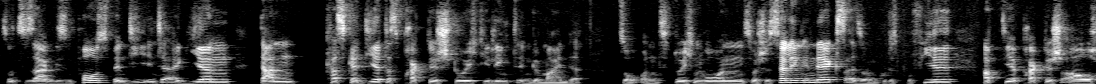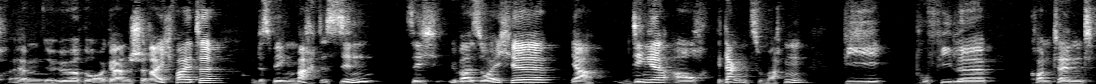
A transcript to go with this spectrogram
sozusagen diesen Post. Wenn die interagieren, dann kaskadiert das praktisch durch die LinkedIn-Gemeinde. So, und durch einen hohen Social Selling Index, also ein gutes Profil, habt ihr praktisch auch ähm, eine höhere organische Reichweite. Und deswegen macht es Sinn, sich über solche ja, Dinge auch Gedanken zu machen, wie Profile, Content,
